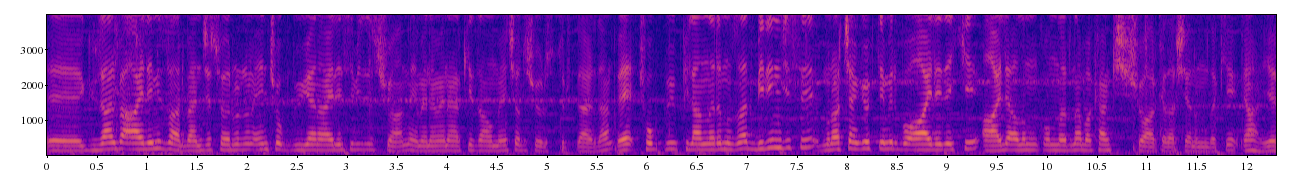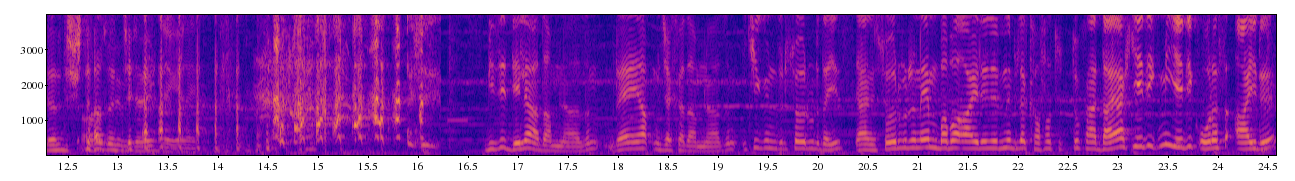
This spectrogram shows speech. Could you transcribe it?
e, güzel bir ailemiz var. Bence server'ın en çok büyüyen ailesi biziz şu an. Hemen hemen herkes almaya çalışıyoruz Türklerden. Ve çok büyük planlarımız var. Birincisi Muratcan Gökdemir bu ailedeki aile alım konularına bakan kişi şu arkadaş yanımdaki. Ya yere düştü az Orası bir önce. Bize deli adam lazım. R yapmayacak adam lazım. İki gündür serverdayız. Yani server'ın en baba ailelerini bile kafa tuttuk. Ha dayak yedik mi yedik orası ayrı.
